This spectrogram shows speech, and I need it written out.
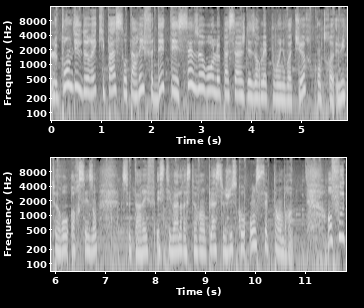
Le pont de l'île de Ré qui passe au tarif d'été 16 euros le passage désormais pour une voiture contre 8 euros hors saison. Ce tarif estival restera en place jusqu'au 11 septembre. En foot,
